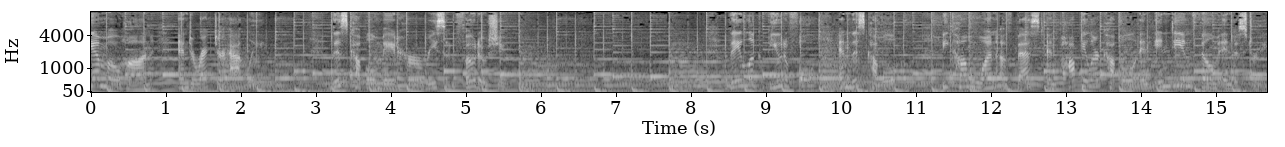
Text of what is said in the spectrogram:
Priya Mohan and director Atlee. This couple made her recent photo shoot. They look beautiful, and this couple become one of best and popular couple in Indian film industry.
